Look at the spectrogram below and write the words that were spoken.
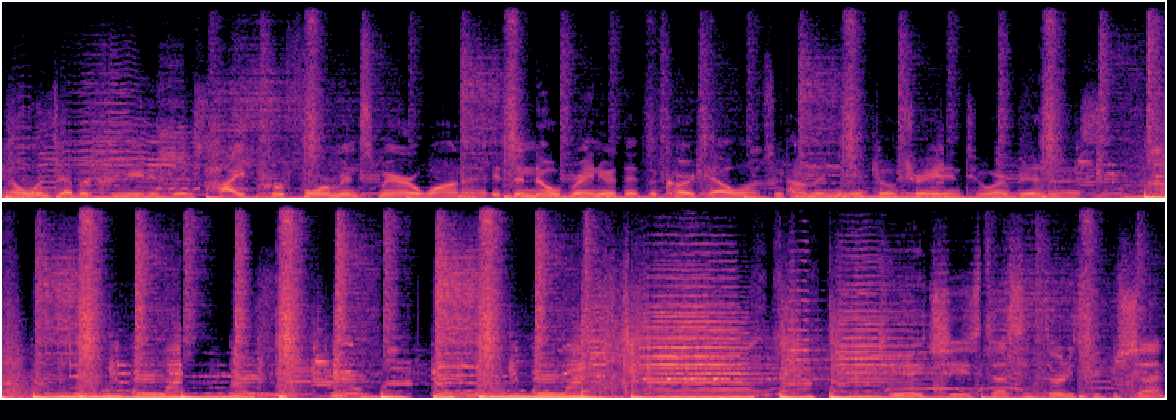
no one's ever created this high-performance marijuana. It's a no-brainer that the cartel wants to come and infiltrate into our business. THC is testing 33%.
